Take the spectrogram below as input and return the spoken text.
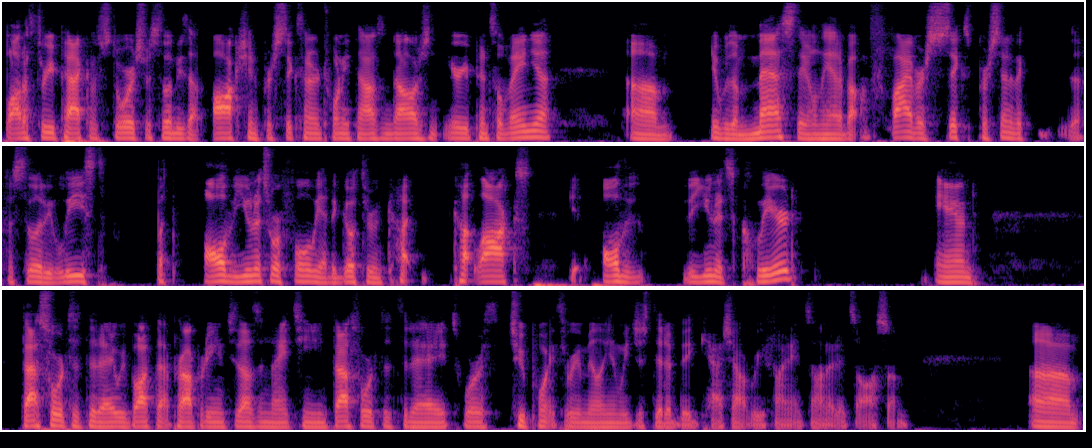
Bought a three pack of storage facilities at auction for $620,000 in Erie, Pennsylvania. Um, it was a mess. They only had about five or six percent of the, the, facility leased, but all the units were full. We had to go through and cut cut locks, get all the, the units cleared. And fast forward to today, we bought that property in 2019. Fast forward to today, it's worth 2.3 million. We just did a big cash out refinance on it. It's awesome. Um,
